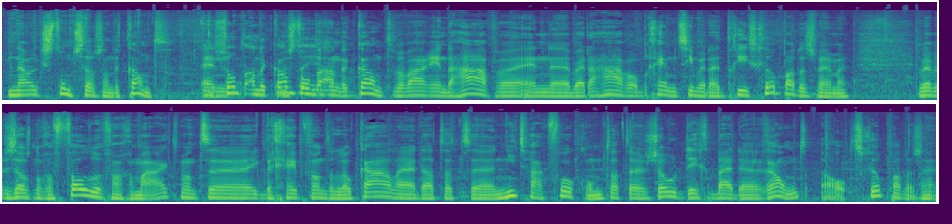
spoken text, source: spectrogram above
Nou, ik stond zelfs aan de kant. En stond aan de kant We stonden en aan de kant. We waren in de haven. En eh, bij de haven op een gegeven moment zien we daar drie schildpadden zwemmen. We hebben er zelfs nog een foto van gemaakt. Want eh, ik begreep van de lokalen dat het eh, niet vaak voorkomt... dat er zo dicht bij de rand al schildpadden zijn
